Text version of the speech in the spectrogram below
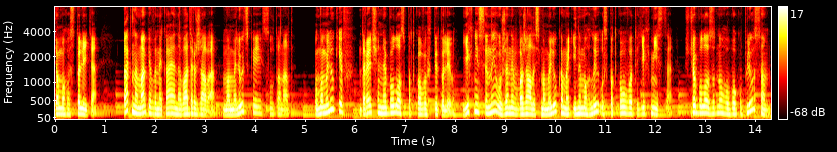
7 століття. Так на мапі виникає нова держава Мамелюцький султанат. У мамелюків, до речі, не було спадкових титулів. Їхні сини уже не вважались мамелюками і не могли успадковувати їх місце, що було з одного боку плюсом,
